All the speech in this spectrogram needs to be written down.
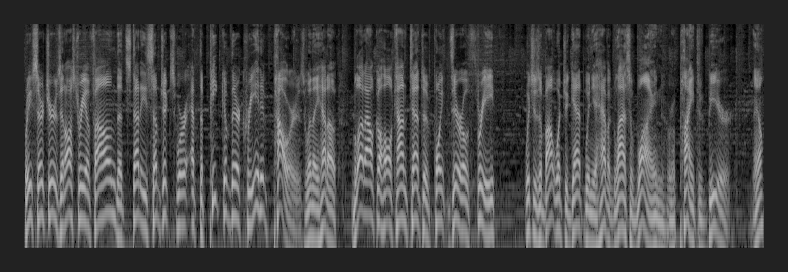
Researchers in Austria found that study subjects were at the peak of their creative powers when they had a blood alcohol content of 0.03, which is about what you get when you have a glass of wine or a pint of beer. Well,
